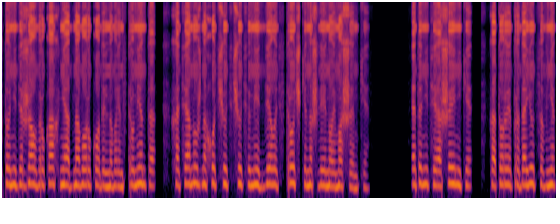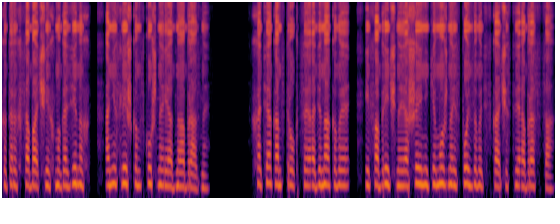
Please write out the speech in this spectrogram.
кто не держал в руках ни одного рукодельного инструмента, хотя нужно хоть чуть-чуть уметь делать строчки на швейной машинке. Это не те ошейники, которые продаются в некоторых собачьих магазинах, они слишком скучные и однообразны. Хотя конструкция одинаковая, и фабричные ошейники можно использовать в качестве образца.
